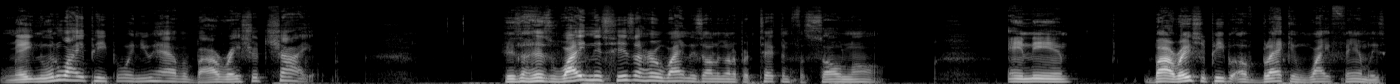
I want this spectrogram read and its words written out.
mating with white people and you have a biracial child, his his whiteness, his or her whiteness, is only gonna protect them for so long. And then biracial people of black and white families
